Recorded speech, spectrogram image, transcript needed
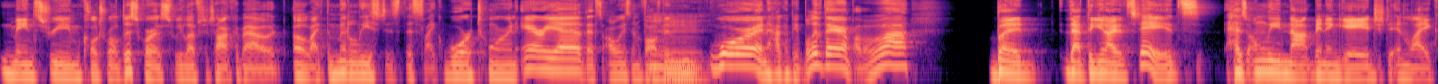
mainstream cultural discourse, we love to talk about, oh, like the Middle East is this like war torn area that's always involved in mm. war and how can people live there and blah, blah, blah. But that the United States has only not been engaged in like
